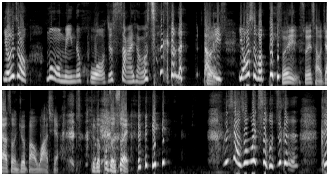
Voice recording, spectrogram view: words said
有一种莫名的火就上来，想说这个人到底有什么病？所以所以吵架的时候，你就会把我挖起来，就是不准睡。我就想说，为什么这个人可以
